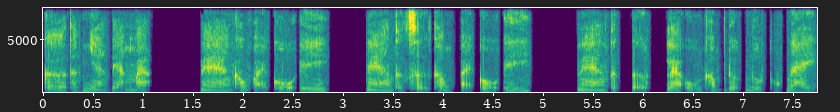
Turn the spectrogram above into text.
cờ thất nhàng đang mặt, nàng không phải cố ý, nàng thực sự không phải cố ý, nàng thực sự là uống không được nước thuốc này.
